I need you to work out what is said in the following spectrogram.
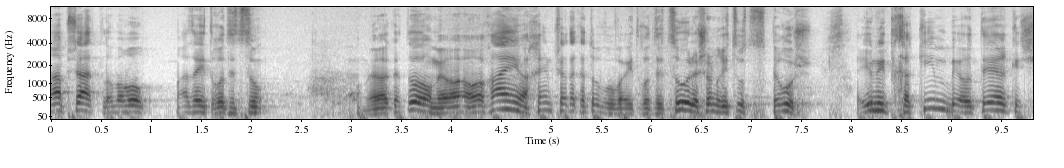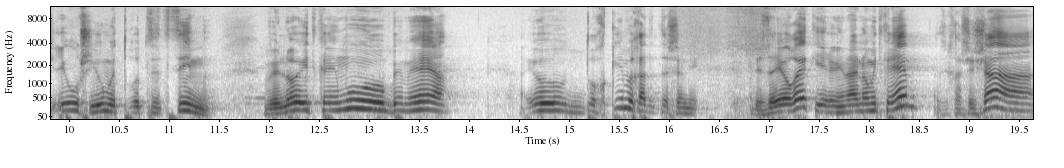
מה הפשט? לא ברור. מה זה התרוצצו? אומר הכתוב, אומר אור החיים, אכן פשט הכתוב הוא, והתרוצצו לשון ריצוץ, פירוש. היו נדחקים ביותר כשיעור שיהיו מתרוצצים ולא התקיימו במאה. היו דוחקים אחד את השני. וזה יורה כי עניין לא מתקיים, אז היא חששה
